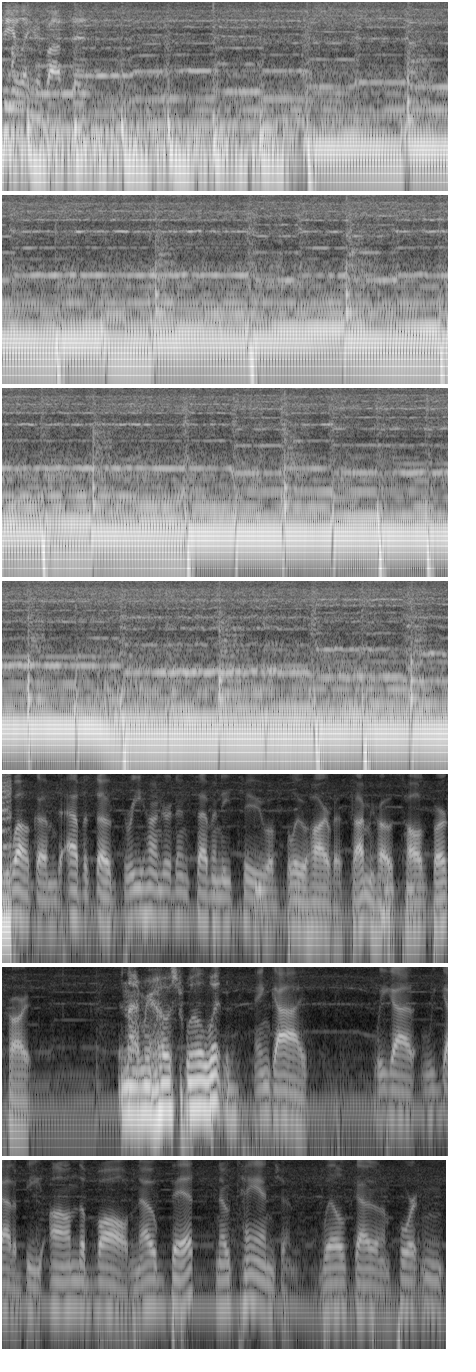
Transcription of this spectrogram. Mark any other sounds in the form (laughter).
Feeling about this. Welcome to episode 372 of Blue Harvest. I'm your host, Halls Burkhart. And I'm your host, Will Witten. And guys, we got we got to be on the ball. No bits, no tangents. Will's got an important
